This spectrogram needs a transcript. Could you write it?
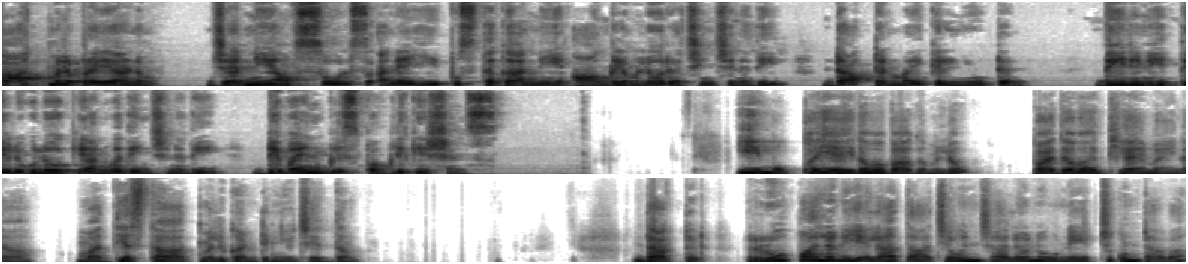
ఆత్మల ప్రయాణం జర్నీ ఆఫ్ సోల్స్ అనే ఈ పుస్తకాన్ని ఆంగ్లంలో రచించినది డాక్టర్ మైకెల్ న్యూటన్. దీనిని తెలుగులోకి అనువదించినది డివైన్ బ్లిస్ పబ్లికేషన్స్. ఈ ముప్పై ఐదవ భాగంలో పదవ అధ్యాయమైన మధ్యస్థ ఆత్మలు కంటిన్యూ చేద్దాం. డాక్టర్ రూపాలను ఎలా దాచి ఉంచాలో నువ్వు నేర్చుకుంటావా?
